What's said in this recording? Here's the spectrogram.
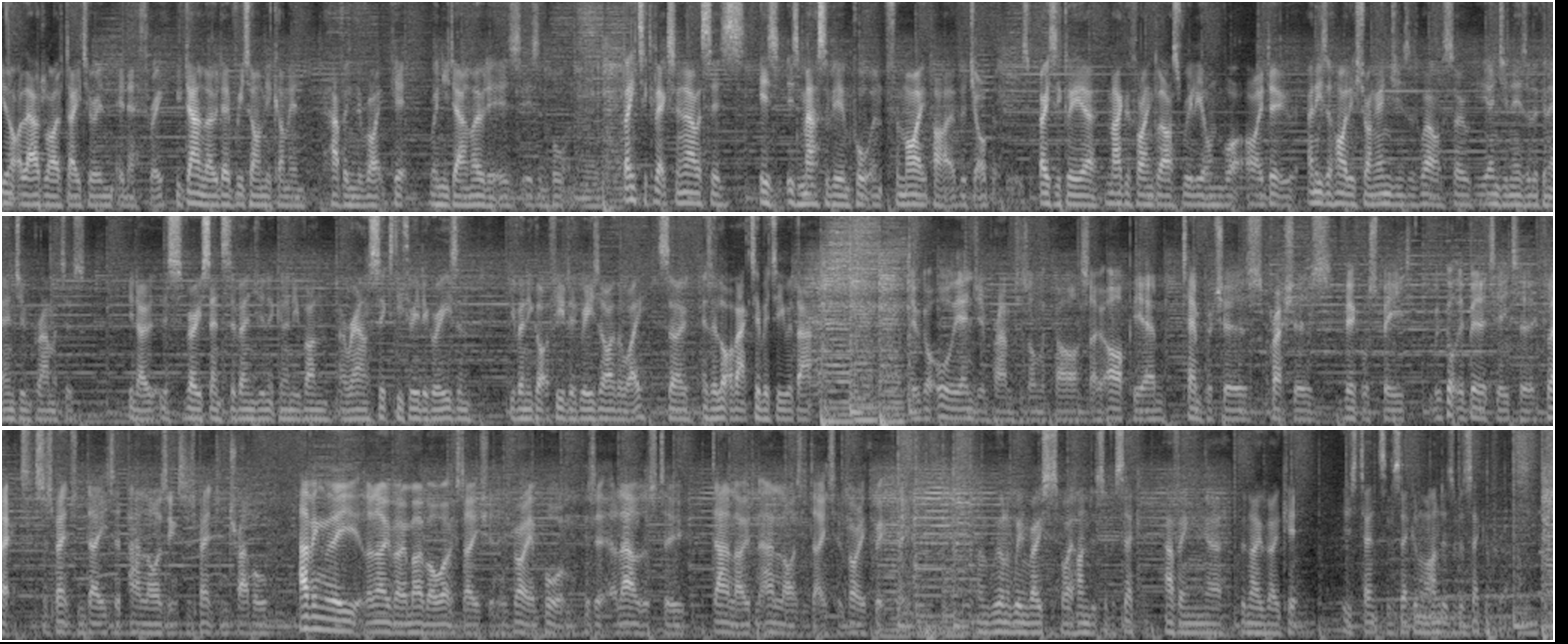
You're not allowed live data in, in F3. You download every time you come in. Having the right kit when you download it is, is important. Data collection analysis is, is massively important for my part of the job. It's basically a magnifying glass really on what I do. And these are highly strung engines as well, so the engineers are looking at engine parameters. You know, it's a very sensitive engine, it can only run around 63 degrees and you've only got a few degrees either way. So there's a lot of activity with that. We've got all the engine parameters on the car, so RPM, temperatures, pressures, vehicle speed. We've got the ability to collect suspension data, analysing suspension travel. Having the Lenovo mobile workstation is very important because it allows us to download and analyse the data very quickly. And we want to win races by hundredths of a second. Having uh, the Lenovo kit is tenths of a second or hundredths of a second for us.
